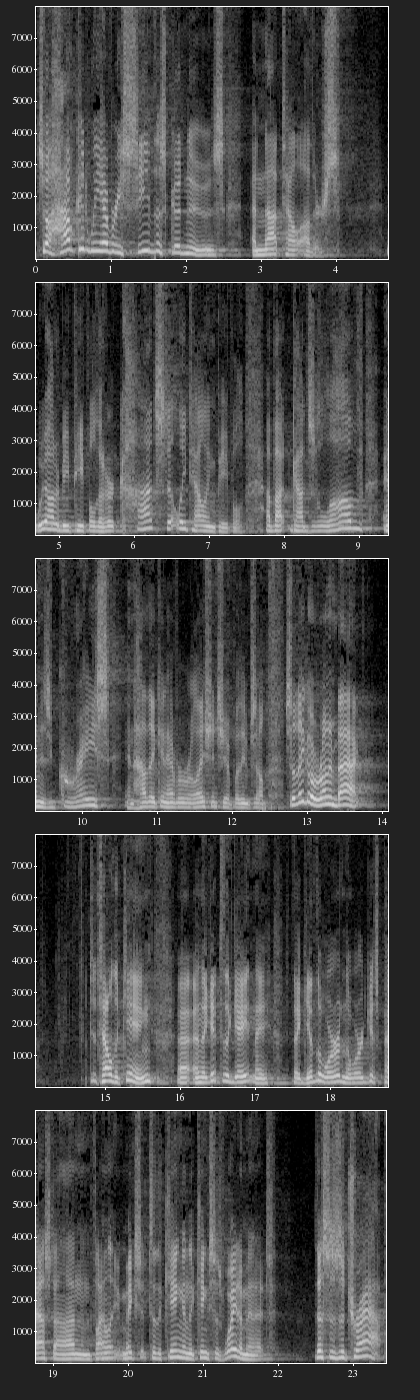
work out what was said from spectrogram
So, how could we have received this good news and not tell others. We ought to be people that are constantly telling people about God's love and His grace and how they can have a relationship with Himself. So they go running back to tell the king. Uh, and they get to the gate and they, they give the word, and the word gets passed on. And finally, it makes it to the king, and the king says, Wait a minute, this is a trap.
